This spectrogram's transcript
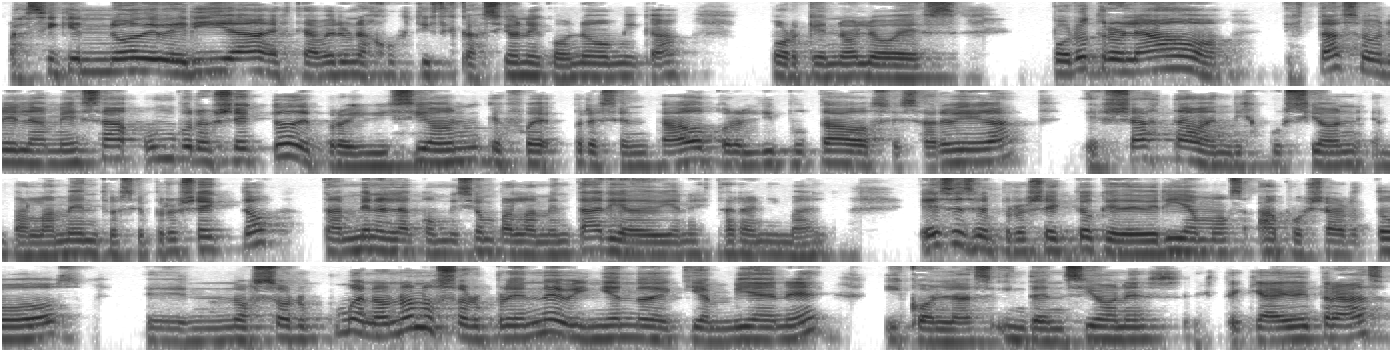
Así que no debería este, haber una justificación económica porque no lo es. Por otro lado, está sobre la mesa un proyecto de prohibición que fue presentado por el diputado César Vega, que ya estaba en discusión en Parlamento ese proyecto, también en la Comisión Parlamentaria de Bienestar Animal. Ese es el proyecto que deberíamos apoyar todos eh, bueno, no nos sorprende viniendo de quien viene y con las intenciones este, que hay detrás,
